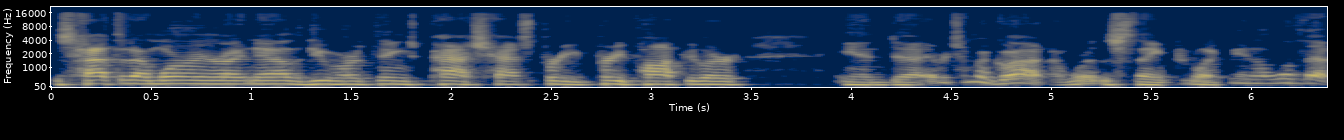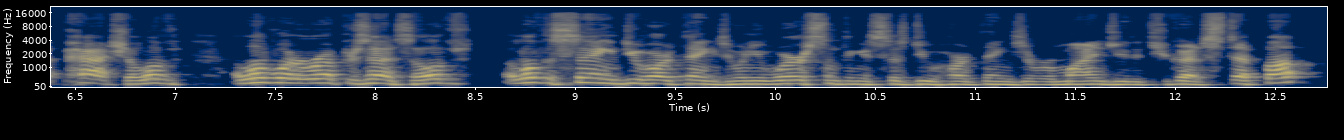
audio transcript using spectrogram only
this hat that I'm wearing right now, the Do Hard Things patch hat's pretty pretty popular. And uh, every time I go out, I wear this thing. People are like, man, I love that patch. I love I love what it represents. I love I love the saying, "Do hard things." When you wear something that says "Do hard things," it reminds you that you got to step up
